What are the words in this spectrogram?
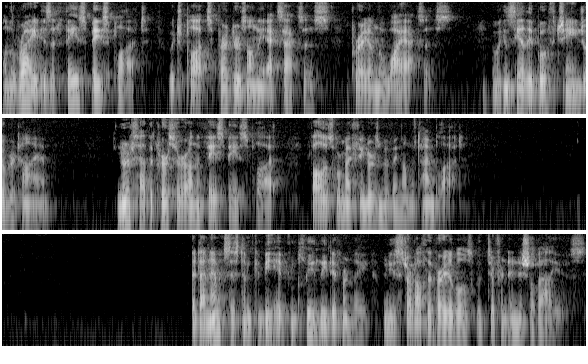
On the right is a phase-space plot, which plots predators on the x-axis, prey on the y-axis. And we can see how they both change over time. Notice how the cursor on the phase-space plot follows where my finger is moving on the time plot. A dynamic system can behave completely differently when you start off the variables with different initial values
